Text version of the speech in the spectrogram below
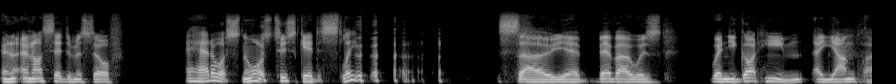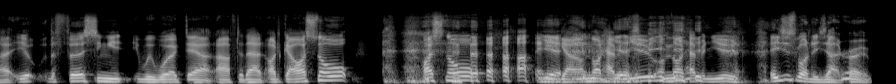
and and I said to myself, hey, "How do I snore? I was too scared to sleep." so yeah, Bevo was. When you got him, a young player, it- the first thing you, we worked out after that, I'd go, I snore, I snore, and he'd go, I'm not having Yeah. you, I'm not having you. He just wanted his own room.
